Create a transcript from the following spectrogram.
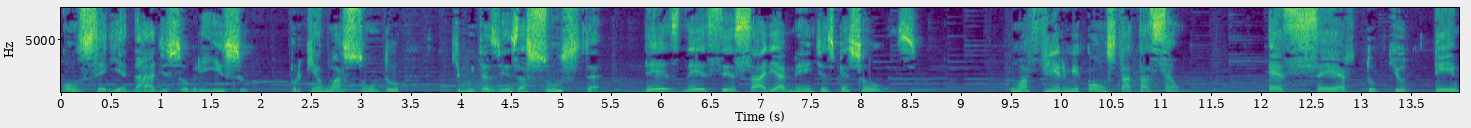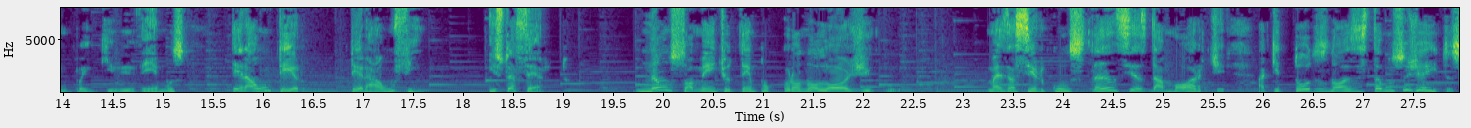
com seriedade sobre isso, porque é um assunto que muitas vezes assusta desnecessariamente as pessoas. Uma firme constatação: é certo que o tempo em que vivemos terá um termo terá um fim. Isto é certo. Não somente o tempo cronológico, mas as circunstâncias da morte a que todos nós estamos sujeitos.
